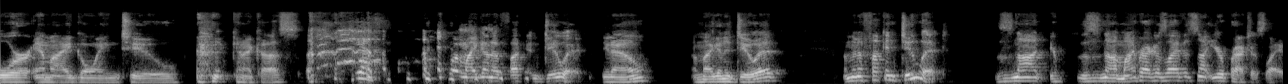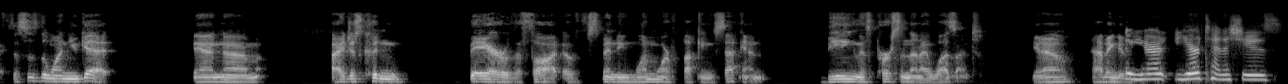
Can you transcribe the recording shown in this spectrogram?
Or am I going to, can I cuss? Yes. am I going to fucking do it? You know, am I going to do it? I'm going to fucking do it. This is not your, this is not my practice life. It's not your practice life. This is the one you get. and um, I just couldn't bear the thought of spending one more fucking second being this person that I wasn't. You know, having to. So your your tennis shoes,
